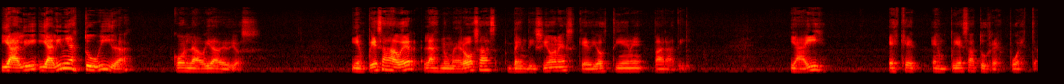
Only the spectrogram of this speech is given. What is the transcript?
y, y alineas tu vida con la vida de Dios y empiezas a ver las numerosas bendiciones que Dios tiene para ti. Y ahí es que empieza tu respuesta,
